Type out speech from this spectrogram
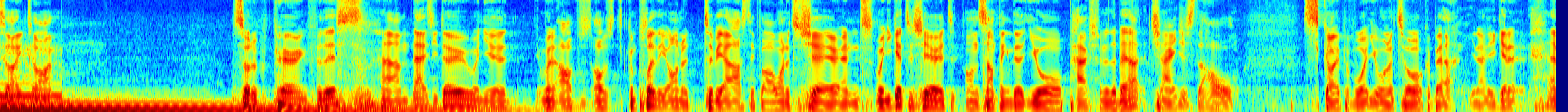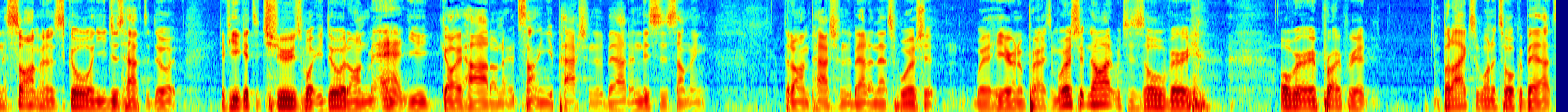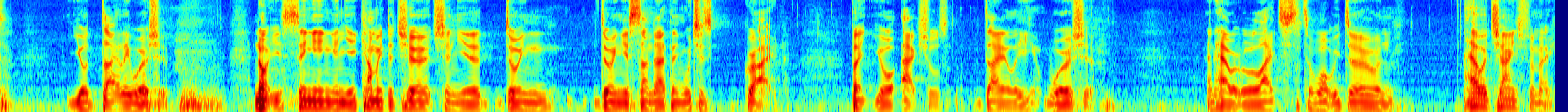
exciting time. Sort of preparing for this, um, as you do when you. When I was, I was completely honoured to be asked if I wanted to share, and when you get to share it on something that you're passionate about, it changes the whole scope of what you want to talk about. You know, you get a, an assignment at school and you just have to do it. If you get to choose what you do it on, man, you go hard on it. It's something you're passionate about, and this is something that I'm passionate about, and that's worship. We're here on a praise and worship night, which is all very, all very appropriate. But I actually want to talk about your daily worship, not your singing and you're coming to church and you're doing doing your Sunday thing, which is great, but your actual daily worship and how it relates to what we do and how it changed for me.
